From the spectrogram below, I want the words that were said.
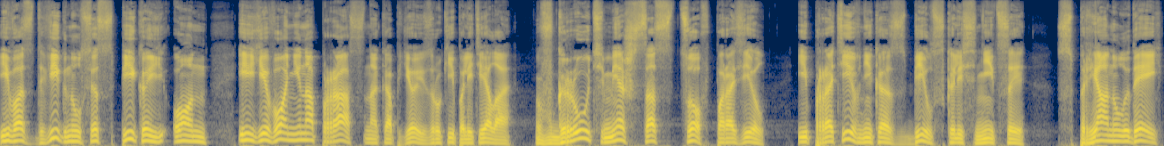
и воздвигнулся с пикой он, и его не напрасно копье из руки полетело, в грудь меж сосцов поразил, и противника сбил с колесницы. Спрянул Идей,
